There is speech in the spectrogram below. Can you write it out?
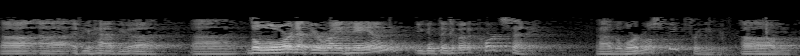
uh, uh, if you have the Lord at your right hand, you can think about a court setting. Uh, the Lord will speak for you. Um,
